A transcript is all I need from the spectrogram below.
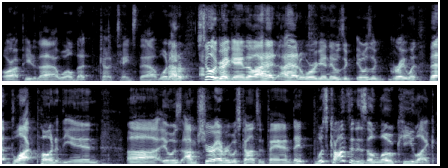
R.I.P. to that. Well, that kind of taints that. Whatever. Still a great game though. I had I had Oregon. It was a it was a great win. That block punt at the end. Uh, it was. I'm sure every Wisconsin fan. They Wisconsin is a low key like.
